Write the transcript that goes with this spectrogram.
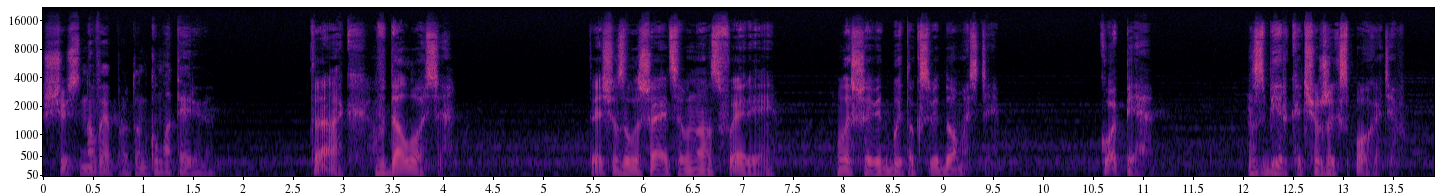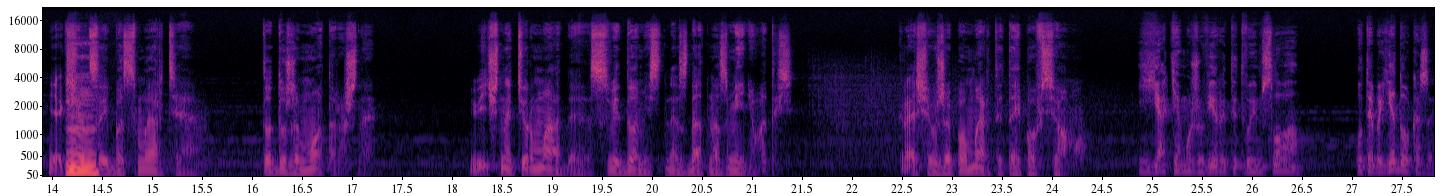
щось нове про тонку матерію? Так, вдалося. Те, що залишається в ноосфері, лише відбиток свідомості. Копія. Збірка чужих спогадів. Якщо Мгм. це й безсмертя, то дуже моторошне. Вічна тюрма, де свідомість не здатна змінюватись. Краще вже померти та й по всьому. Як я можу вірити твоїм словам? У тебе є докази?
